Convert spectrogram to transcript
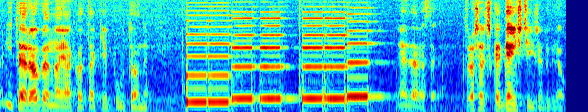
literowe no jako takie półtony. Nie, zaraz tak. Troszeczkę gęściej, żeby grał.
